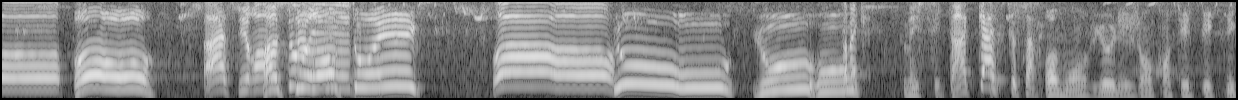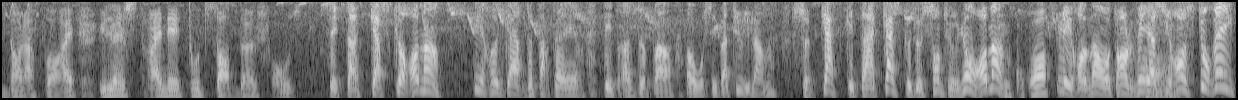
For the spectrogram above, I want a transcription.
oh Oh. Assurance, Assurance Tourix. Oh oh Youhou. Youhou. Ah, mais, c'est un casque, ça Oh mon vieux, les gens, quand ils pique-niquent dans la forêt, ils laissent traîner toutes sortes de choses. C'est un casque romain Et regarde par terre, tes traces de pas. Oh, on s'est battu, là. hein. Ce casque est un casque de centurion romain Tu crois? Les Romains ont enlevé Assurance Tourix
